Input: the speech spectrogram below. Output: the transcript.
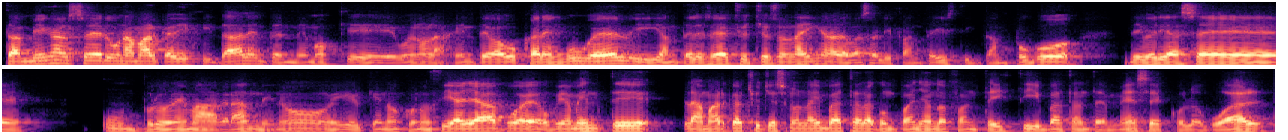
también al ser una marca digital entendemos que bueno, la gente va a buscar en Google y antes les ha hecho Chess Online y ahora le va a salir Fantastic. Tampoco debería ser un problema grande, ¿no? Y el que nos conocía ya, pues obviamente la marca Chuches Online va a estar acompañando a Fantastic bastantes meses, con lo cual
